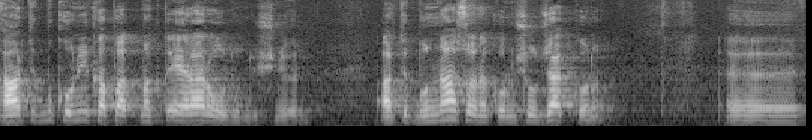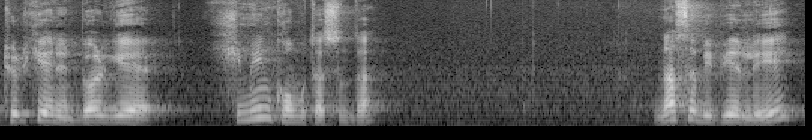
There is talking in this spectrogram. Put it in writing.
artık bu konuyu kapatmakta yarar olduğunu düşünüyorum. Artık bundan sonra konuşulacak konu e, Türkiye'nin bölgeye kimin komutasında nasıl bir birliği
